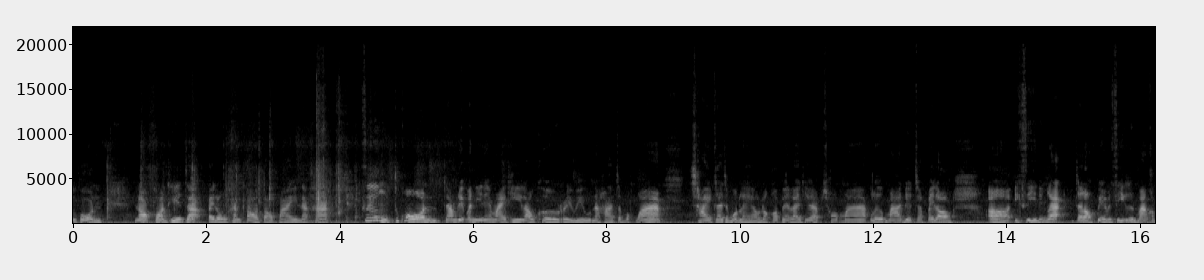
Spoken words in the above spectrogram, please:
ทุกคนเนาะก่อนที่จะไปลงขั้นตอนต่อไปนะคะ ซึ่งทุกคนจำเล็บอันนี้ได้ไหมที่เราเคยรีวิวนะคะ จะบอกว่าใช้ใกล้จะหมดแล้ว แล้วก็เป็นอะไรที่แบบชอบมากเลิฟมาก เดี๋ยวจะไปลอง อีกสีหนึ่งละ จะลองเปลี่ยนเป็นสีอื่นบ้างเขา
